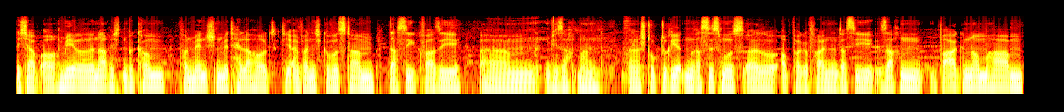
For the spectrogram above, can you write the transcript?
Ich habe auch mehrere Nachrichten bekommen von Menschen mit heller Haut, die einfach nicht gewusst haben, dass sie quasi, ähm, wie sagt man, äh, strukturierten Rassismus, also Opfer gefallen sind, dass sie Sachen wahrgenommen haben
